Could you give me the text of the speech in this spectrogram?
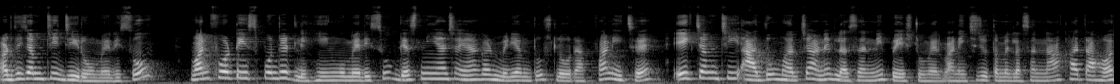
અડધી ચમચી જીરું ઉમેરીશું. વન ફોર ટીસ્પૂન જેટલી હિંગ ઉમેરીશું. ગેસની આંચ અહીંયા આગળ મીડિયમ ટુ સ્લો રાખવાની છે. એક ચમચી આદુ મરચાં અને લસણની પેસ્ટ ઉમેરવાની છે. જો તમે લસણ ના ખાતા હોય,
